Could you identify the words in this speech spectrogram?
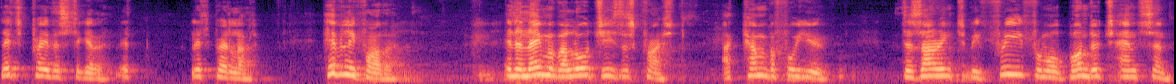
Let's pray this together. Let, let's pray it aloud. Heavenly Father, in the name of our Lord Jesus Christ, I come before you, desiring to be free from all bondage and sin.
